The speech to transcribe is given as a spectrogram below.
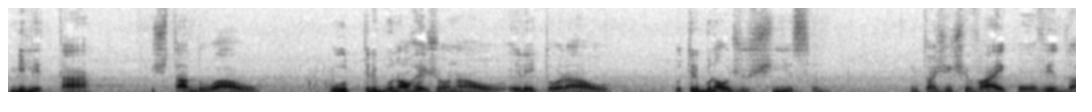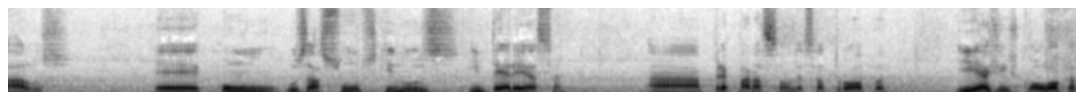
militar, estadual, o Tribunal Regional Eleitoral, o Tribunal de Justiça. Então a gente vai convidá-los é, com os assuntos que nos interessam, a preparação dessa tropa, e a gente coloca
